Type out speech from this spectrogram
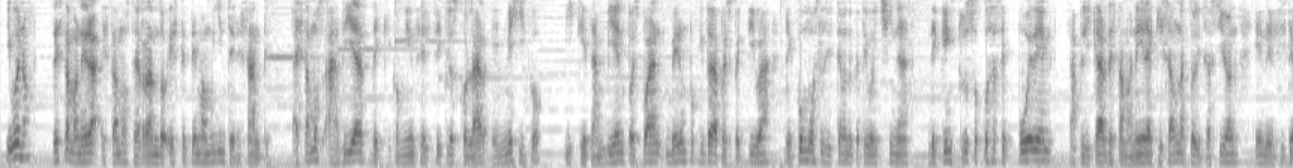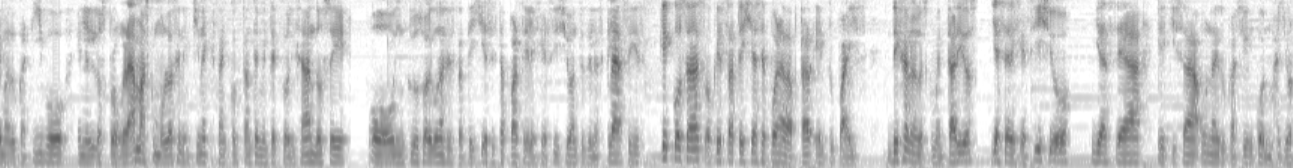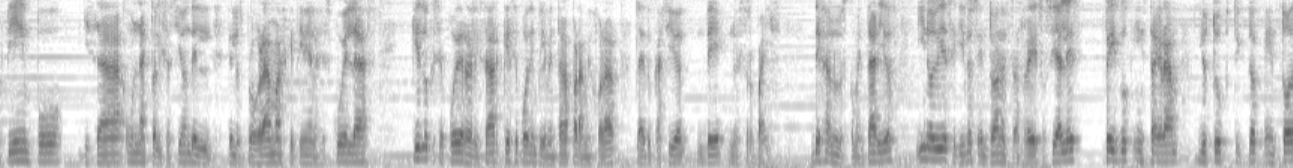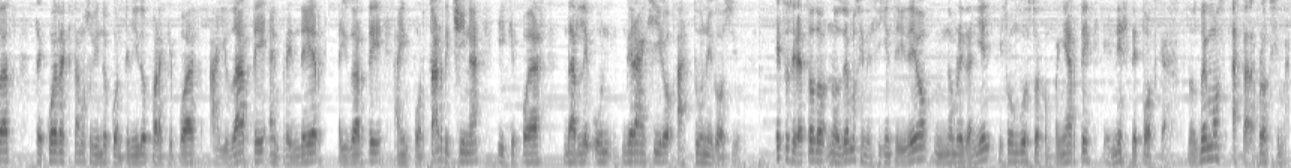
Y bueno, de esta manera estamos cerrando este tema muy interesante. Estamos a días de que comience el ciclo escolar en México y que también pues puedan ver un poquito la perspectiva de cómo es el sistema educativo en China, de qué incluso cosas se pueden aplicar de esta manera, quizá una actualización en el sistema educativo, en los programas como lo hacen en China que están constantemente actualizándose, o incluso algunas estrategias, esta parte del ejercicio antes de las clases, qué cosas o qué estrategias se pueden adaptar en tu país. Déjalo en los comentarios, ya sea el ejercicio, ya sea eh, quizá una educación con mayor tiempo, quizá una actualización de los programas que tienen las escuelas, qué es lo que se puede realizar, qué se puede implementar para mejorar la educación de nuestro país. Déjanos en los comentarios y no olvides seguirnos en todas nuestras redes sociales, Facebook, Instagram, YouTube, TikTok, en todas. Recuerda que estamos subiendo contenido para que puedas ayudarte a emprender, ayudarte a importar de China y que puedas darle un gran giro a tu negocio. Esto sería todo, nos vemos en el siguiente video. Mi nombre es Daniel y fue un gusto acompañarte en este podcast. Nos vemos hasta la próxima.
